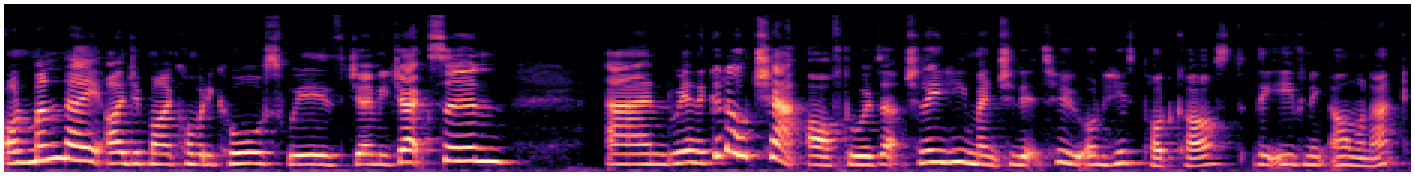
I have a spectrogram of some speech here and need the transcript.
On Monday, I did my comedy course with Jamie Jackson, and we had a good old chat afterwards. Actually, he mentioned it too on his podcast, The Evening Almanac.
